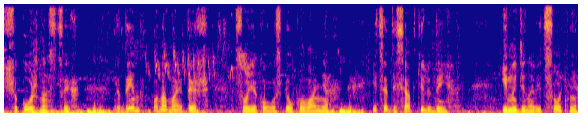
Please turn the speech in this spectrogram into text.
що кожна з цих людей вона має теж своє коло спілкування, і це десятки людей, іноді навіть сотні.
